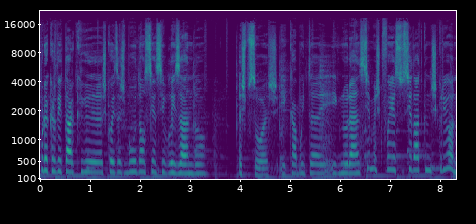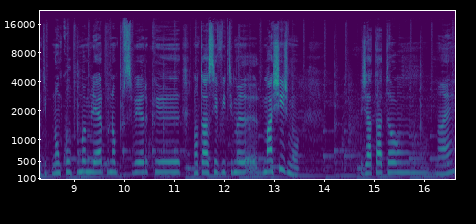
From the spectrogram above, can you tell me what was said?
Por acreditar que as coisas mudam sensibilizando as pessoas e que há muita ignorância, mas que foi a sociedade que nos criou. Tipo, não culpo uma mulher por não perceber que não está a ser vítima de machismo. Já está tão, não é?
